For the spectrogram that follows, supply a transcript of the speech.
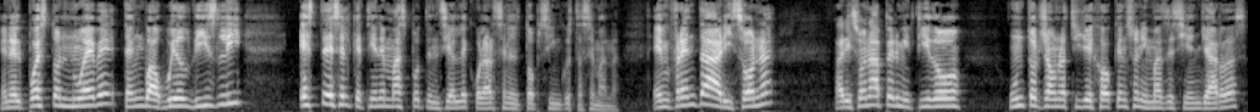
En el puesto 9 tengo a Will Disley, este es el que tiene más potencial de colarse en el top 5 esta semana. Enfrenta a Arizona. Arizona ha permitido un touchdown a TJ Hawkinson y más de 100 yardas.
